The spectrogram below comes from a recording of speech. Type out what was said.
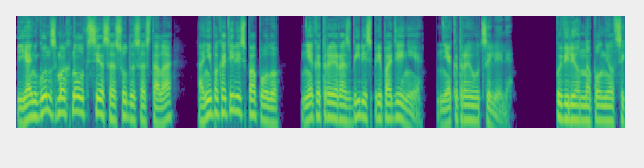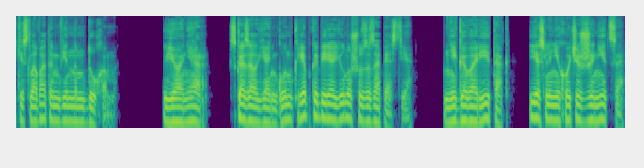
Яньгун смахнул все сосуды со стола, они покатились по полу, некоторые разбились при падении, некоторые уцелели. Павильон наполнился кисловатым винным духом. «Юанер», — сказал Яньгун, крепко беря юношу за запястье, «не говори так, если не хочешь жениться».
